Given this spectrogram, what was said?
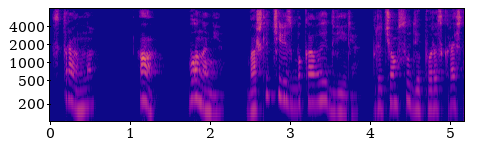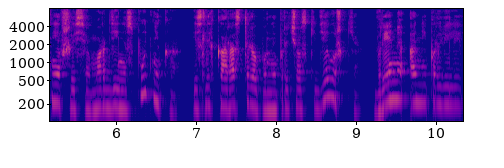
Странно. А, вон они, Вошли через боковые двери, причем, судя по раскрасневшейся мордине спутника и слегка растрепанной прическе девушки, время они провели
